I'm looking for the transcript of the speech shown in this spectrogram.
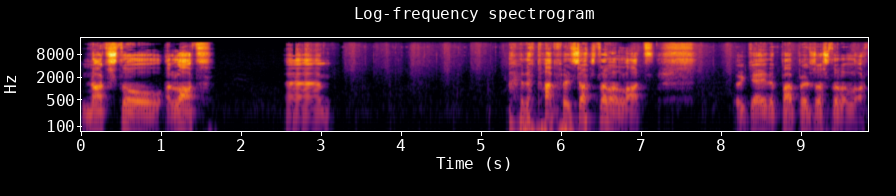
not still a lot. Um, the puppets are still a lot. Okay, the puppets are still a lot.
